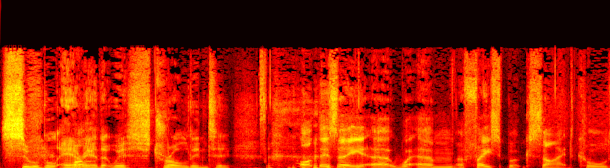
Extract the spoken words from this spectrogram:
suable area Well- that we're strolled into. oh, there's a uh, w- um, a Facebook site called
